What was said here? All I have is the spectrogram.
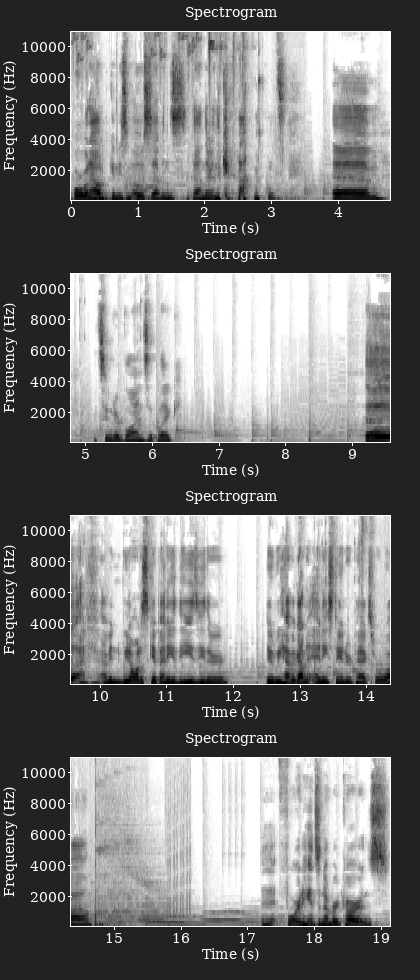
Pour one out. Give me some 07s down there in the comments. Um, let's see what our blinds look like. Uh, I mean, we don't want to skip any of these either. Dude, we haven't gotten any standard packs for a while. Uh, four enhanced numbered cards.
